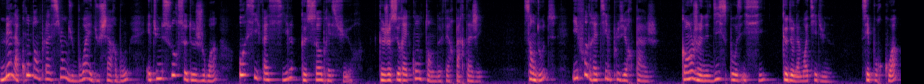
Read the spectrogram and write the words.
Mais la contemplation du bois et du charbon est une source de joie aussi facile que sobre et sûre, que je serais content de faire partager. Sans doute y faudrait-il plusieurs pages, quand je ne dispose ici que de la moitié d'une. C'est pourquoi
